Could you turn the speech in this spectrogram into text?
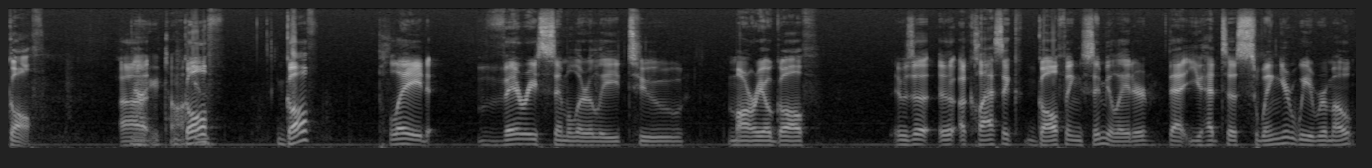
golf. Uh, now you're talking. Golf, golf played very similarly to Mario Golf. It was a, a classic golfing simulator that you had to swing your Wii remote,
